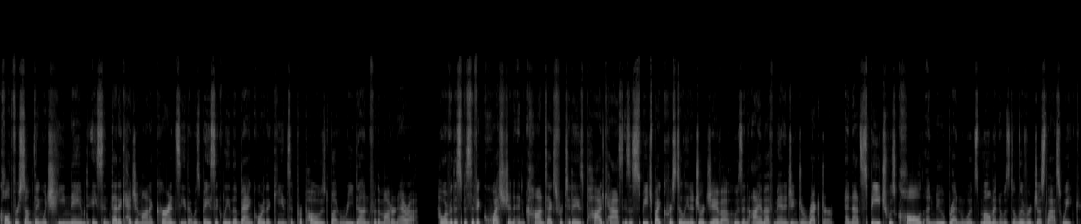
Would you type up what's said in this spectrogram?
called for something which he named a synthetic hegemonic currency that was basically the Bancor that Keynes had proposed but redone for the modern era. However, the specific question and context for today's podcast is a speech by Kristalina Georgieva, who is an IMF managing director. And that speech was called A New Bretton Woods Moment and was delivered just last week.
